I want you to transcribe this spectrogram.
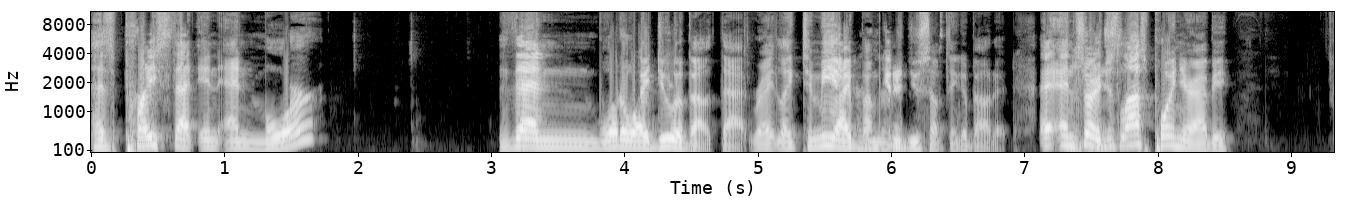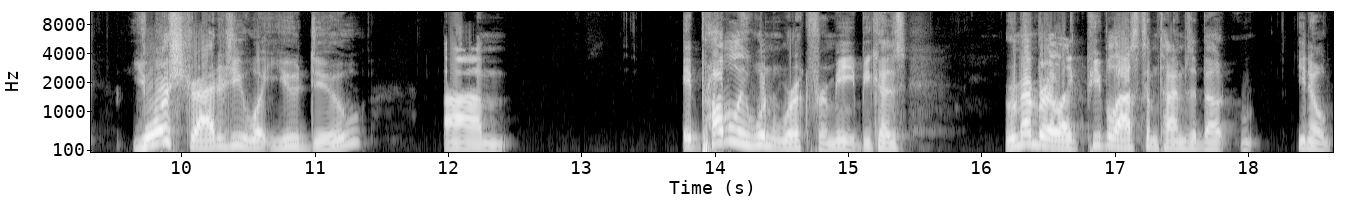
has priced that in and more, then what do I do about that? Right? Like to me, I, am going to mm-hmm. do something about it. And, and mm-hmm. sorry, just last point here, Abby. Your strategy, what you do, um, it probably wouldn't work for me because remember, like people ask sometimes about you know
